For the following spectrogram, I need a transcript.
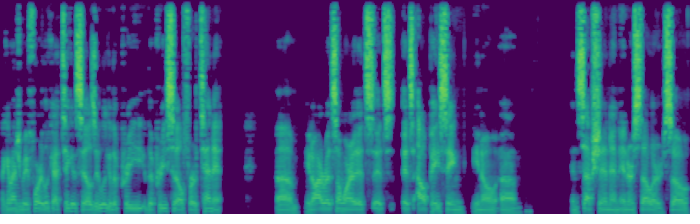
like I mentioned before, you look at ticket sales, you look at the pre the pre sale for a Tenet. Um, you know, I read somewhere it's it's it's outpacing you know um, Inception and Interstellar. So,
